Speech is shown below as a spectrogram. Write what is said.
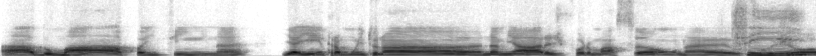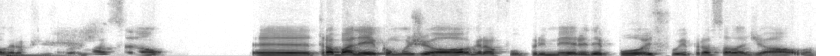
ah, do mapa, enfim, né? E aí entra muito na, na minha área de formação, né? Eu Sim. sou geógrafo de formação. É, trabalhei como geógrafo primeiro e depois fui para a sala de aula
